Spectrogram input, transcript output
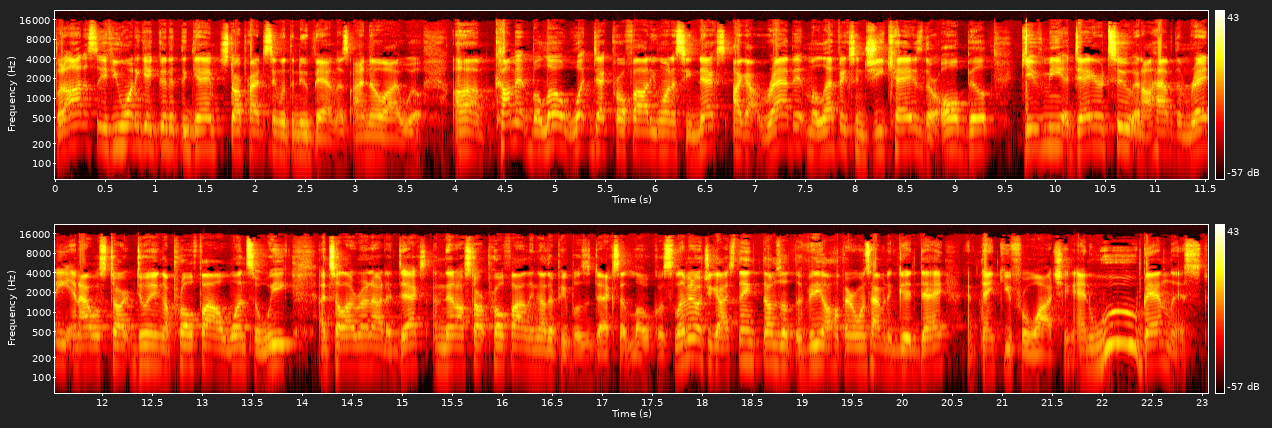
But honestly, if you want to get good at the game, start practicing with the new ban list. I know I will. Um, comment below what deck profile do you want to see next. I got Rabbit, Malefics, and GKs. They're all built. Give me a day or two, and I'll have them ready, and I will start doing a profile once a week until I run out of decks, and then I'll start profiling other people's decks at local. So let me know what you guys think. Thumbs up the video. I hope everyone's having a good day, and thank you for watching. And woo, ban list.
